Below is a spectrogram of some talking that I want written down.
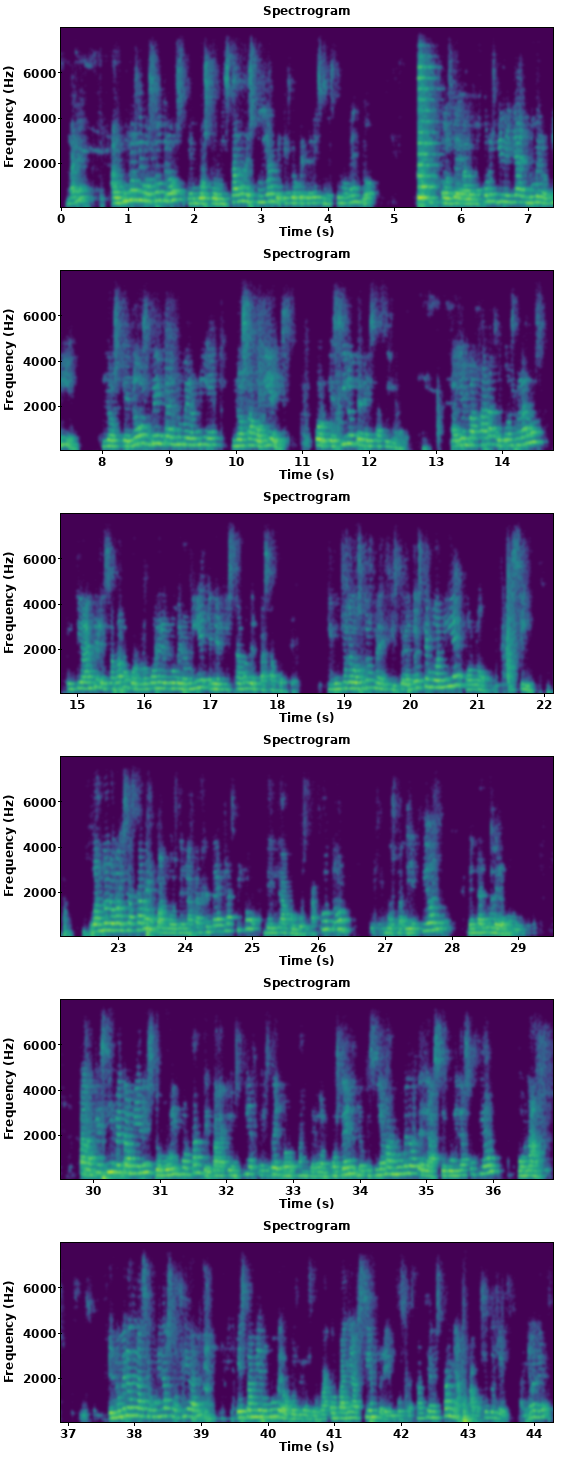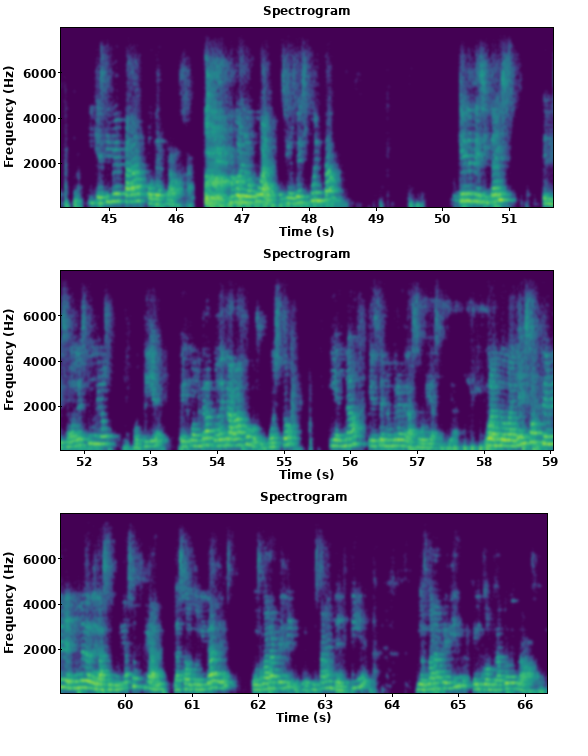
¿Vale? Algunos de vosotros, en vuestro listado de estudiante, que es lo que tenéis en este momento, os ve, a lo mejor os viene ya el número NIE. Los que no os venga el número NIE, no os agobiéis porque sí lo tenéis asignado. Hay embajadas de todos lados, últimamente les hablado por no poner el número NIE en el visado del pasaporte. Y muchos de vosotros me decís, ¿pero entonces tengo NIE o no? Sí. ¿Cuándo lo vais a saber? Cuando os den la tarjeta de plástico, vendrá con vuestra foto, vuestra dirección, vendrá el número NIE. ¿Para qué sirve también esto? Muy importante, para que os, den, lo que se llama número de la seguridad social o NAF. El número de la seguridad social es también un número pues, que os va a acompañar siempre en vuestra estancia en España, a vosotros y los españoles, y que sirve para poder trabajar. Con lo cual, si os dais cuenta, ¿qué necesitáis? El visado de estudios, o TIE, el contrato de trabajo, por supuesto, y el NAF, que es el número de la seguridad social. Cuando vayáis a obtener el número de la seguridad social, las autoridades os van a pedir precisamente el TIE y os van a pedir el contrato de trabajo.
